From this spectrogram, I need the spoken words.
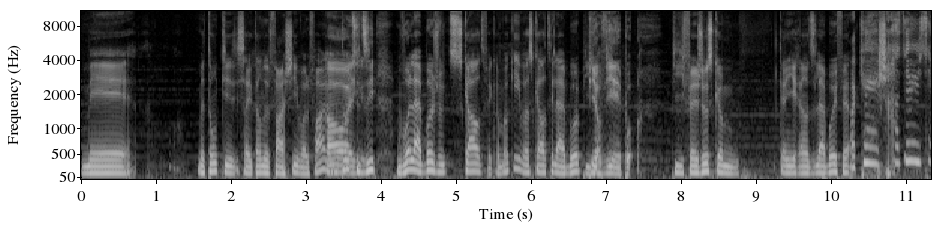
Mais mettons que ça étend de te faire chier, il va le faire. là. Ah mettons ouais, que tu dis, va là-bas, je veux que tu scoutes. Fait comme, ok, il va scouter là-bas, puis Puis il revient pas. puis il fait juste comme. Quand il est rendu là-bas, il fait Ok, je suis rendu ici.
